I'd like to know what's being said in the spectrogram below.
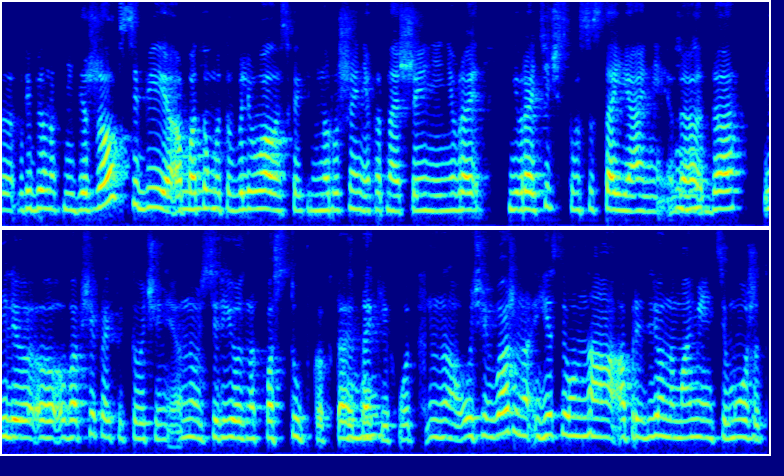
э, ребенок не держал в себе, а угу. потом это выливалось в каких-то нарушениях отношений, невро... невротическом состоянии, угу. да, да, или э, вообще каких-то очень ну, серьезных поступках да, угу. таких вот. Очень важно, если он на определенном моменте может,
